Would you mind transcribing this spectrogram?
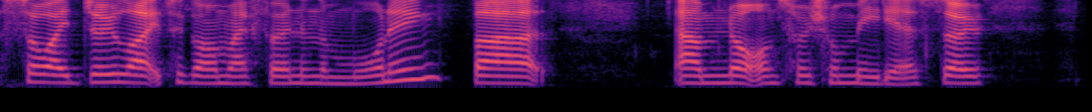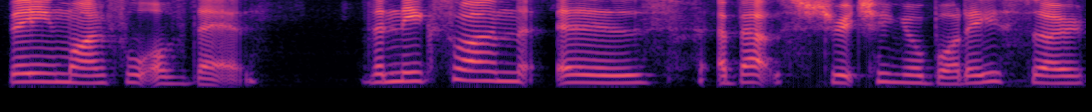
So I do like to go on my phone in the morning, but um, not on social media. So being mindful of that. The next one is about stretching your body. So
